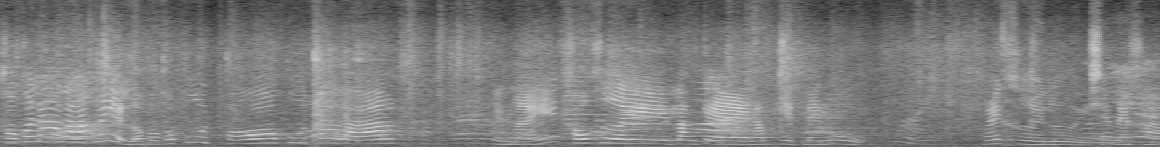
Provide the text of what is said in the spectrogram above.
เขาก็น่ารักไม่เห็นเหรอเขาก็พูดเพราะพูดน่ารัก เห็นไหมเขาเคยรังแกน้ำเพชรไหมลูกไม่ไม่เคยเลยใช่ไหมคะ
